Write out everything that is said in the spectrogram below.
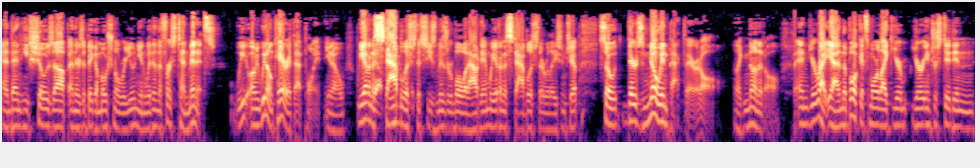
and then he shows up, and there's a big emotional reunion within the first ten minutes. We, I mean, we don't care at that point. You know, we haven't yeah. established that she's miserable without him. We haven't established their relationship, so there's no impact there at all. Like none at all. And you're right. Yeah. In the book, it's more like you're, you're interested in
